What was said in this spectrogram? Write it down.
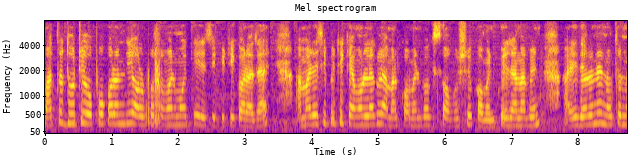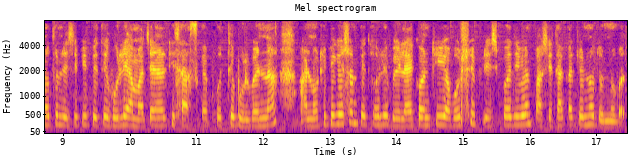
মাত্র দুটি উপকরণ দিয়ে অল্প সময়ের মধ্যে রেসিপিটি করা যায়। আমার রেসিপিটি কেমন লাগল আমার কমেন্ট বক্সে অবশ্যই কমেন্ট করে জানাবেন। আর এই ধরনের নতুন নতুন রেসিপি পেতে হলে আমার চ্যানেলটি সাবস্ক্রাইব করতে ভুলবেন না। আর নোটিফিকেশন পেতে হলে বেল আইকনটি অবশ্যই প্রেস করে দিবেন। পাশে থাকার জন্য ধন্যবাদ।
